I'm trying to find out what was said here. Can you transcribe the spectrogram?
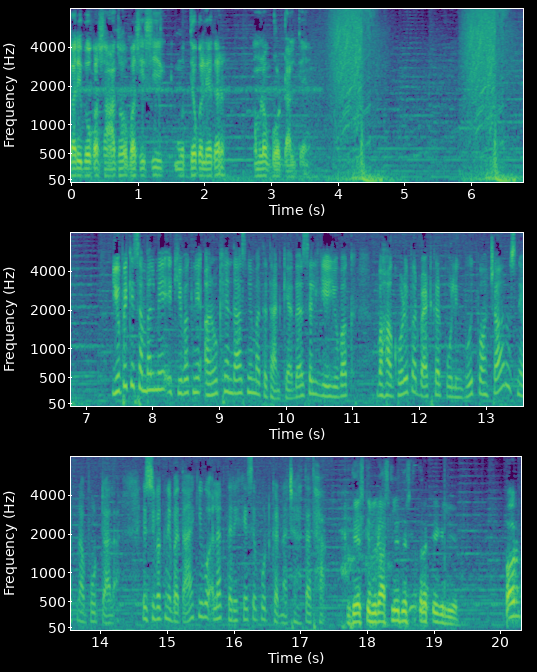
गरीबों का साथ हो। बस इसी मुद्दे को लेकर हम लोग वोट डालते हैं। यूपी के संभल में एक युवक ने अनोखे अंदाज में मतदान किया। दरअसल ये युवक वहाँ घोड़े पर बैठकर पोलिंग बूथ पहुँचा और उसने अपना वोट डाला। इस युवक ने बताया कि वो अलग तरीके से वोट करना चाहता था। देश के विकास के लिए देश की तरक्की के लिए। और?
